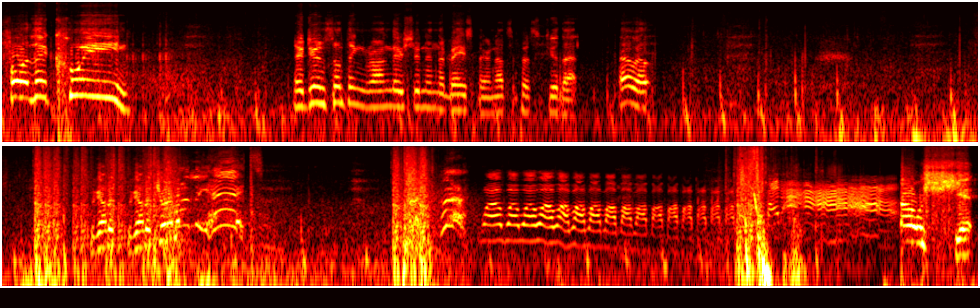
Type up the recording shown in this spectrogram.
For the Queen! They're doing something wrong. They're shooting in their base. They're not supposed to do that. Oh well. We got it. We got a German. Oh shit!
